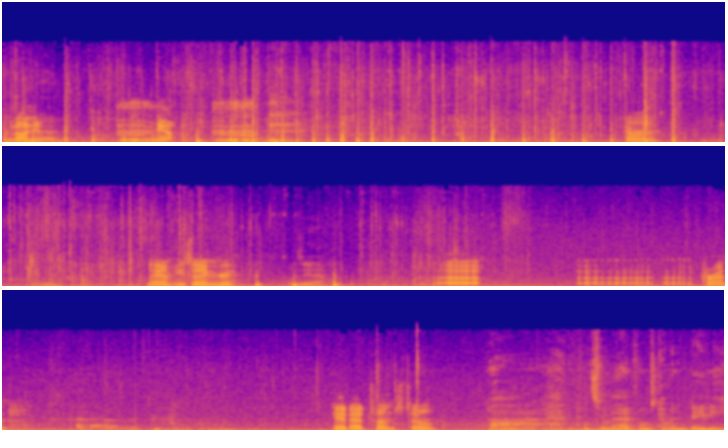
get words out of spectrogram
Good on you. Dead. yeah. Cover me. Damn, he's angry. Oh, yeah. Uh, uh, current. He had headphones too. Ah, that's where the headphones come in, baby.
